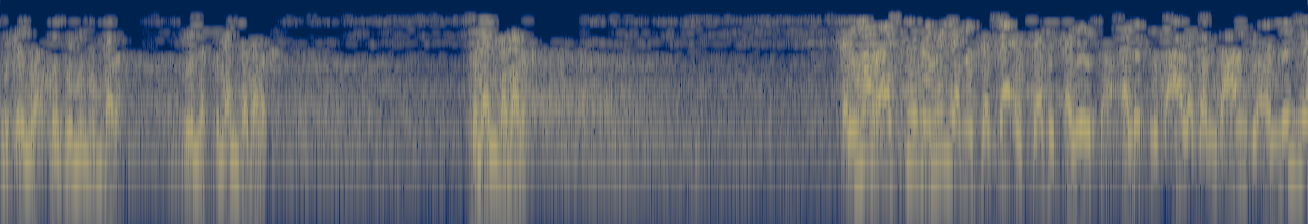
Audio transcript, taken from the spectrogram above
لكي يأخذوا منهم بركة. يقول لك فلان ده بركة. فلان ده بركة. المرأة السودانية ما صدقت شافت أليسا قالت له تعالى جنب عندي علية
